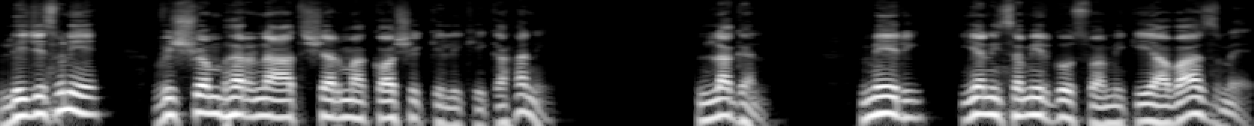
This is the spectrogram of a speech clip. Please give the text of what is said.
लीजिए सुनिए विश्वंभर नाथ शर्मा कौशिक की लिखी कहानी। लगन, मेरी यानी समीर गोस्वामी की आवाज़ में।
